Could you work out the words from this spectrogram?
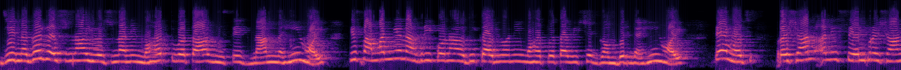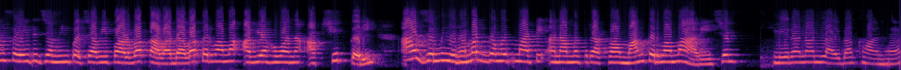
જે નગર રચના યોજનાની મહત્વતા વિશે જ્ઞાન નહીં હોય, કે સામાન્ય નાગરિકોના અધિકારીઓની મહત્વતા વિશે ગંભીર નહીં હોય, તેમજ પ્રશાંત અને સેલ પ્રશાંત સહિત જમીન પચાવી પાડવા કાવા દાવા કરવામાં આવ્યા હોવાના આક્ષેપ કરી આ જમીન રમત ગમત માટે અનામત રાખવા માંગ કરવામાં આવી છે. मेरा नाम लाइबा खान है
